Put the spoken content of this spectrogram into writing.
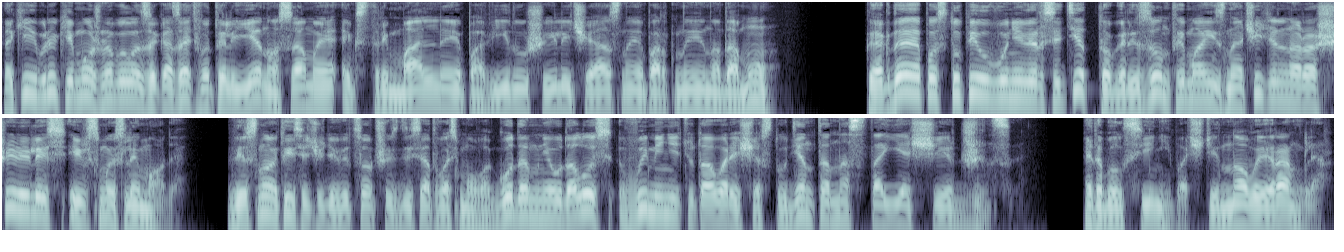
Такие брюки можно было заказать в ателье, но самые экстремальные по виду шили частные портные на дому. Когда я поступил в университет, то горизонты мои значительно расширились и в смысле моды. Весной 1968 года мне удалось выменить у товарища студента настоящие джинсы. Это был синий, почти новый ранглер.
